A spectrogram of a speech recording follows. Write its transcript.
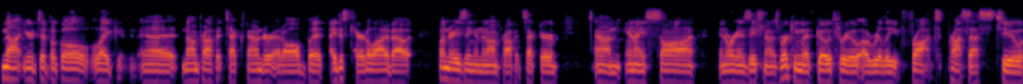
not your typical like uh, nonprofit tech founder at all. But I just cared a lot about fundraising in the nonprofit sector, um, and I saw an organization I was working with go through a really fraught process to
